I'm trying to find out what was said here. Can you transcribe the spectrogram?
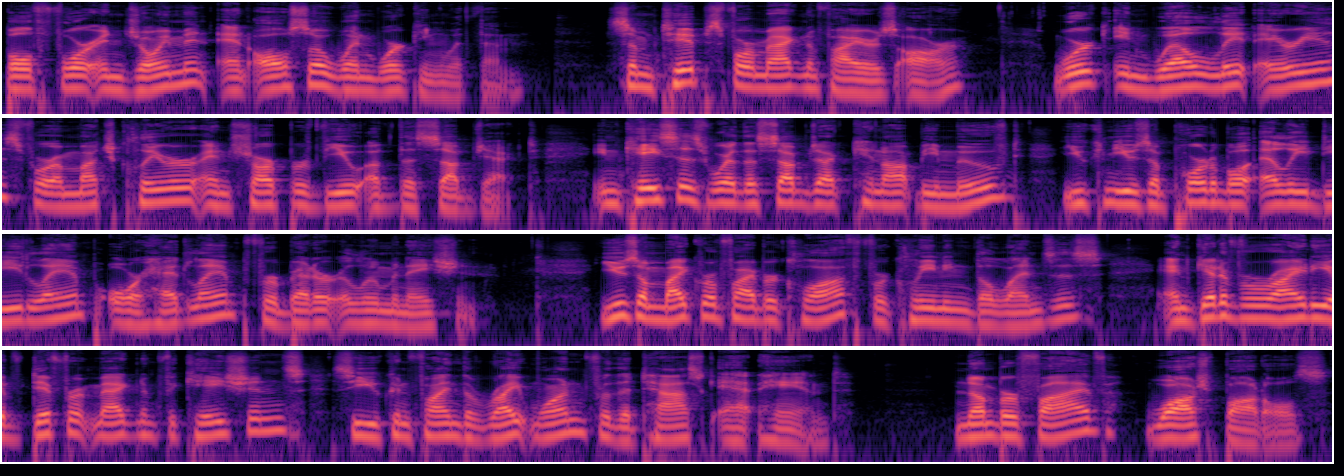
both for enjoyment and also when working with them. Some tips for magnifiers are Work in well lit areas for a much clearer and sharper view of the subject. In cases where the subject cannot be moved, you can use a portable LED lamp or headlamp for better illumination. Use a microfiber cloth for cleaning the lenses, and get a variety of different magnifications so you can find the right one for the task at hand. Number 5. Wash bottles.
